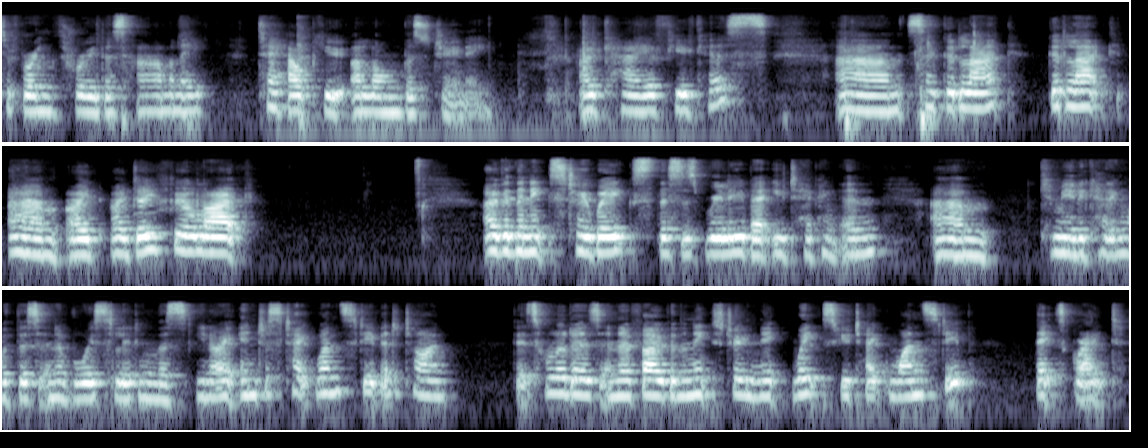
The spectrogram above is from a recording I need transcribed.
to bring through this harmony to help you along this journey. Okay, Ophiuchus. Um, so good luck. Good luck. Um, I, I do feel like over the next two weeks, this is really about you tapping in, um, communicating with this inner voice, letting this, you know, and just take one step at a time. That's all it is. And if over the next two weeks you take one step, that's great.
